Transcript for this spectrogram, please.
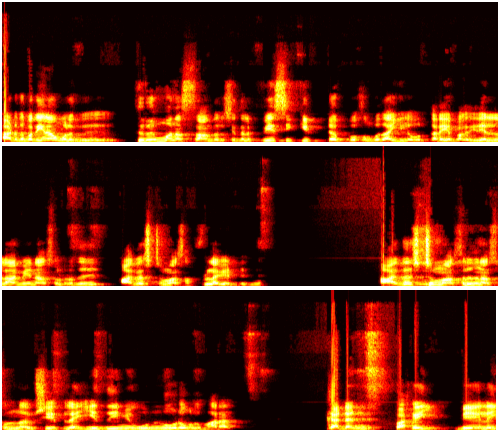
அடுத்து பாத்தீங்கன்னா உங்களுக்கு திருமண சார்ந்த விஷயத்துல பேசி கிட்ட போகும்போது அகில ஒரு தடையை பார்க்குது. இது எல்லாமே நான் சொல்றது ஆகஸ்ட் மாசம். ஃபுல்லாவே எடுத்துக்கங்க. ஆகஸ்ட் மாசத்துல இருந்து நான் சொன்ன விஷயத்துல எதுவுமே ஒன்னோட உங்களுக்கு மாறாது. கடன் பகை வேலை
